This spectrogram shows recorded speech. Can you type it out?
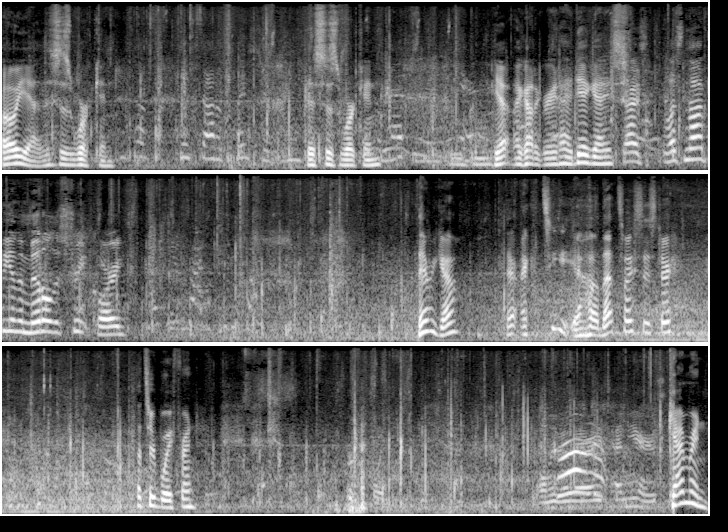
Oh yeah, this is working. This is working. Yeah, I got a great idea, guys. Guys, let's not be in the middle of the street, Corey. There we go. There, I can see. Oh, that's my sister. That's her boyfriend. Only been married 10 years. Cameron,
